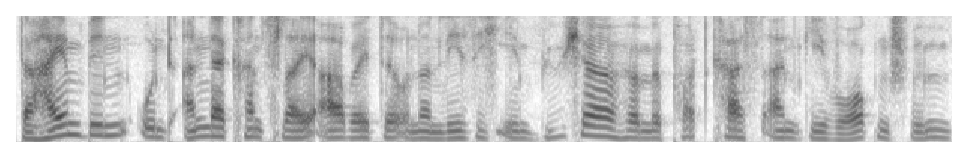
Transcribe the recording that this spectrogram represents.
daheim bin und an der Kanzlei arbeite und dann lese ich eben Bücher, höre mir Podcasts an, gehe walken, schwimmen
